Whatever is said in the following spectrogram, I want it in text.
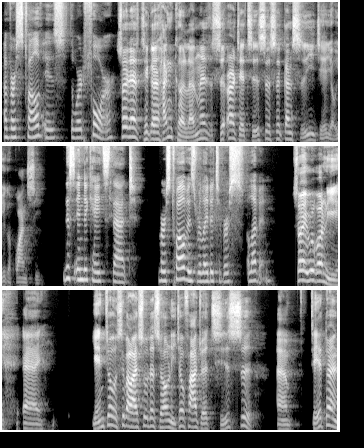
of verse twelve is the word for. 所以呢，这个很可能呢，十二节其实是跟十一节有一个关系。This indicates that verse twelve is related to verse eleven. 所以如果你呃研究希伯来书的时候，你就发觉其实嗯、呃、这一段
